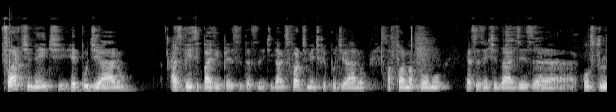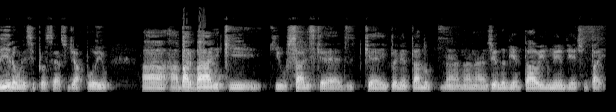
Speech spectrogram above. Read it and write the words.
fortemente repudiaram as principais empresas dessas entidades fortemente repudiaram a forma como essas entidades uh, construíram esse processo de apoio à, à barbárie que, que o Salles quer, quer implementar no, na, na, agenda ambiental e no meio ambiente do país.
